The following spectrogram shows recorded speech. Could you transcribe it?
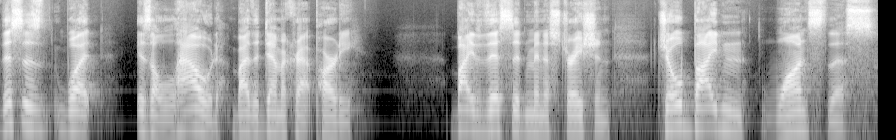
this is what is allowed by the Democrat Party, by this administration. Joe Biden wants this.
